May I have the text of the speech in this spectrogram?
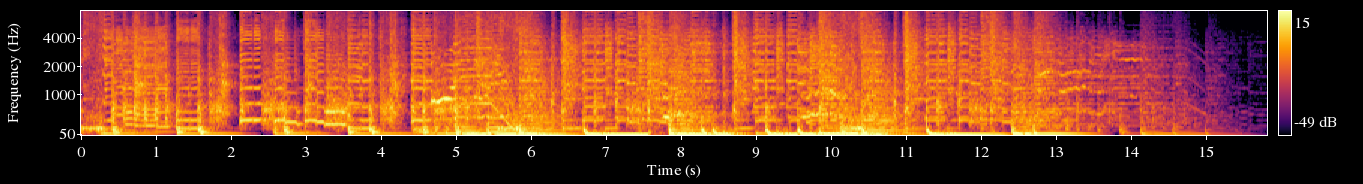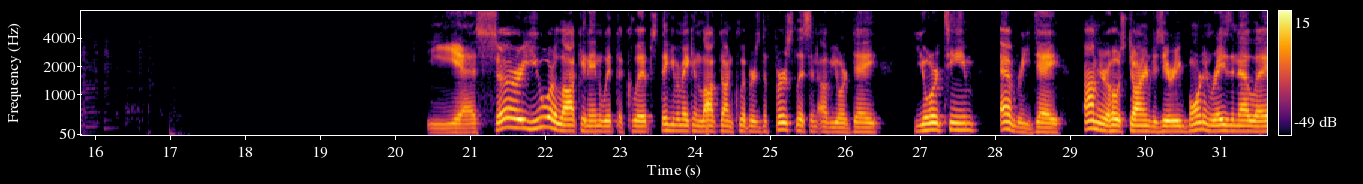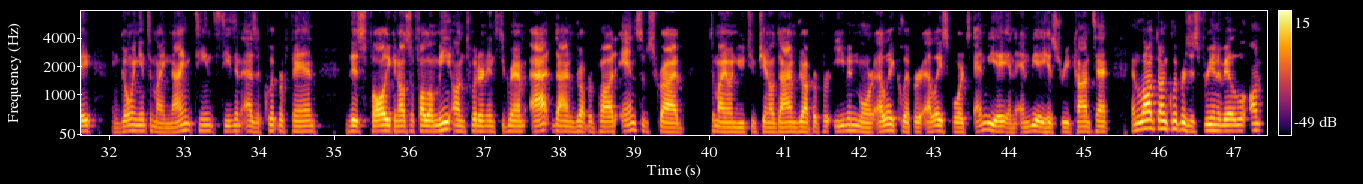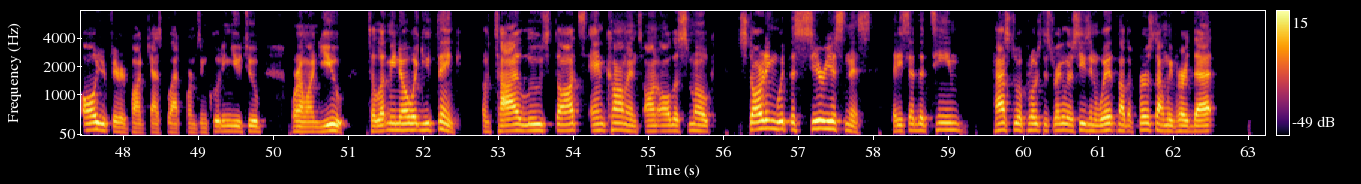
Yes, sir. You are locking in with the Clips. Thank you for making Locked On Clippers the first listen of your day, your team every day. I'm your host, Darian Vaziri, born and raised in LA and going into my 19th season as a Clipper fan this fall. You can also follow me on Twitter and Instagram at Dime Dropper Pod and subscribe to my own YouTube channel, Dime Dropper, for even more LA Clipper, LA Sports, NBA, and NBA history content. And Locked On Clippers is free and available on all your favorite podcast platforms, including YouTube where I want you to let me know what you think of Ty Lue's thoughts and comments on all the smoke, starting with the seriousness that he said the team has to approach this regular season with. Not the first time we've heard that.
